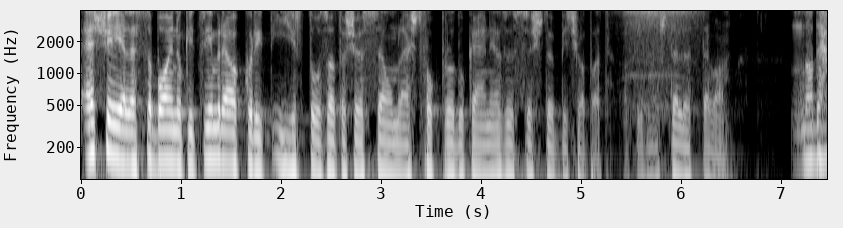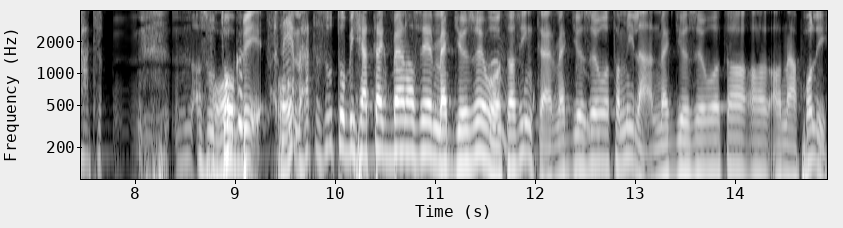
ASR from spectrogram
esélye lesz a bajnoki címre, akkor itt írtózatos összeomlást fog produkálni az összes többi csapat, aki most előtte van. Na de hát az Fog? utóbbi... Fog? Nem, hát az utóbbi hetekben azért meggyőző volt az Inter, meggyőző volt a Milán, meggyőző volt a, a, a Napoli.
